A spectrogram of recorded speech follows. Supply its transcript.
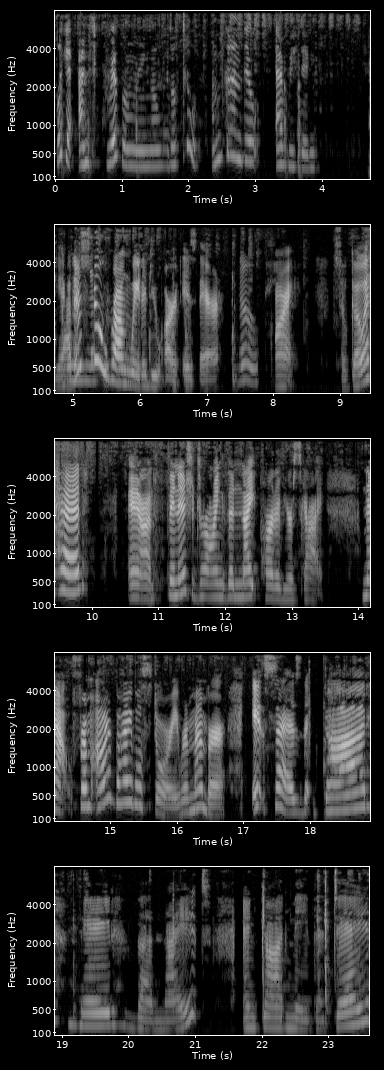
Look at I'm scribbling a little too. I'm gonna do everything. Yeah, there's no wrong way to do art, is there? No. All right. So go ahead and finish drawing the night part of your sky. Now, from our Bible story, remember, it says that God made the night and God made the day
